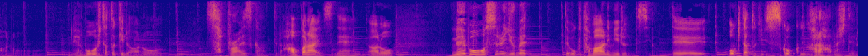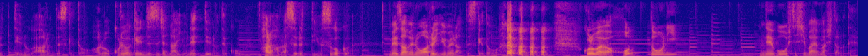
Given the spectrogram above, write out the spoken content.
あの寝坊した時のあのサプライズ感っていうのは半端ないですね。あの、寝坊する夢って僕たまに見るんですよ。で、起きた時にすごくハラハラしてるっていうのがあるんですけど、あの、これは現実じゃないよねっていうので、こう、ハラハラするっていうすごく目覚めの悪い夢なんですけど、この前は本当に寝坊してしまいましたので、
